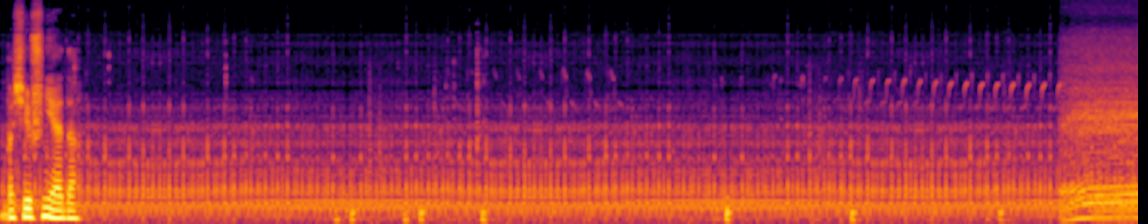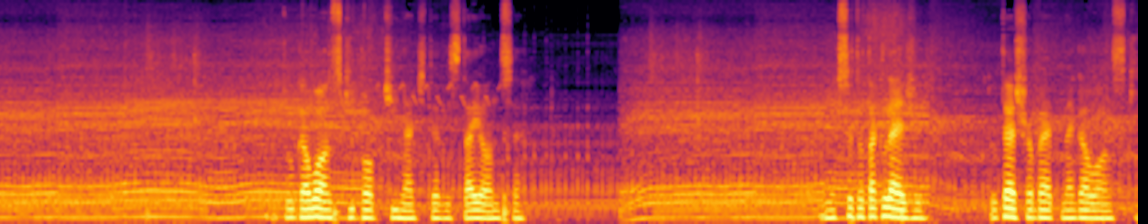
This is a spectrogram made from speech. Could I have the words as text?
Chyba się już nie da. Tu gałązki poobcinać te wystające. Niech se to tak leży. Tu też obetnę gałązki.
